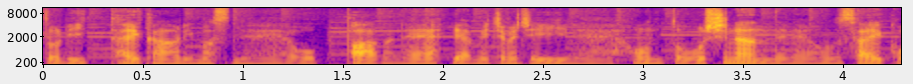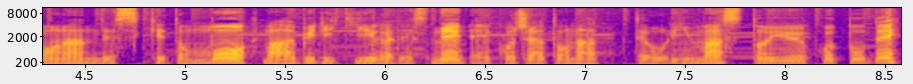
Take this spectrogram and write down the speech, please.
と立体感ありますね。オッパーがね。いや、めちゃめちゃいいね。ほんと推しなんでね、最高なんですけども、まあ、アビリティがですね、えこちらとなっております。ということで、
